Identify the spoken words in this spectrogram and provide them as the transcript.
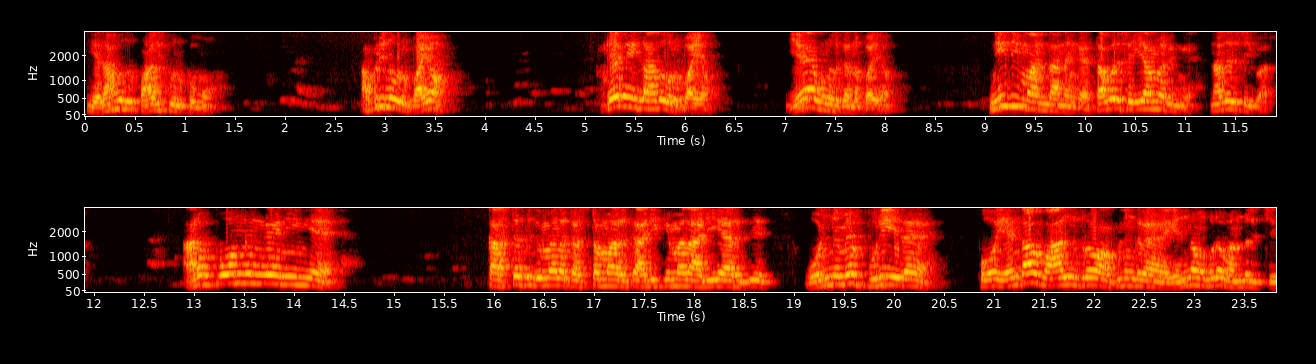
ஏதாவது பாதிப்பு இருக்குமோ? அப்படின்னு ஒரு பயம். தேவையில்லாத ஒரு பயம். ஏன் உங்களுக்கு அந்த பயம்? நீதிமான் தானுங்க. தவறு செய்யாம இருங்க. நல்லது செய்வார். அட போங்க நீங்க. கஷ்டத்துக்கு மேல கஷ்டமா இருக்கு அடிக்கு மேல அடியா இருக்கு. ஒண்ணுமே புரியல. போ ஏண்டா வாழ்றோம் அப்படிங்கிற எண்ணம் கூட வந்துருச்சு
